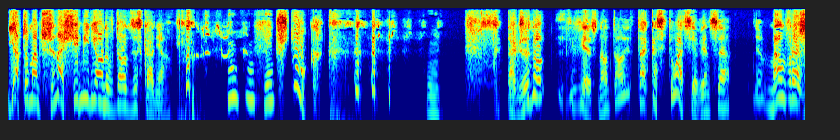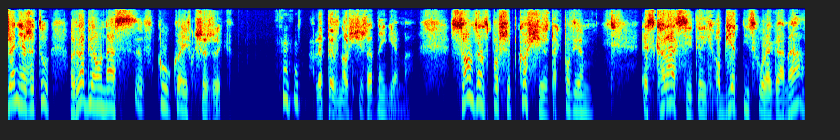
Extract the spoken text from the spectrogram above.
ja tu mam 13 milionów do odzyskania. Sztuk. Także no, wiesz, no to taka sytuacja, więc e, mam wrażenie, że tu robią nas w kółko i w krzyżyk, ale pewności żadnej nie ma. Sądząc po szybkości, że tak powiem, eskalacji tych obietnic huragana,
